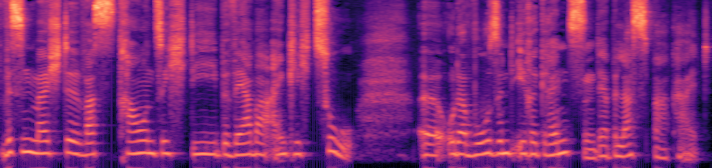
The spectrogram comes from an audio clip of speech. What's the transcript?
wissen möchte, was trauen sich die Bewerber eigentlich zu oder wo sind ihre Grenzen der Belastbarkeit.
